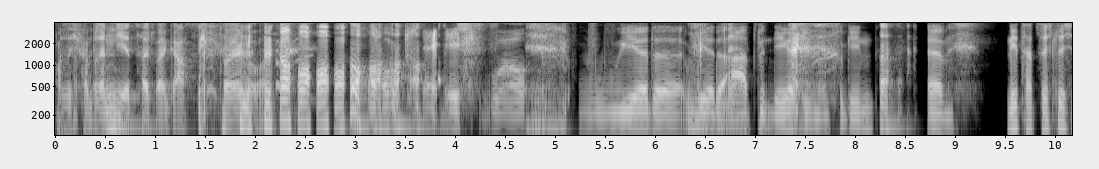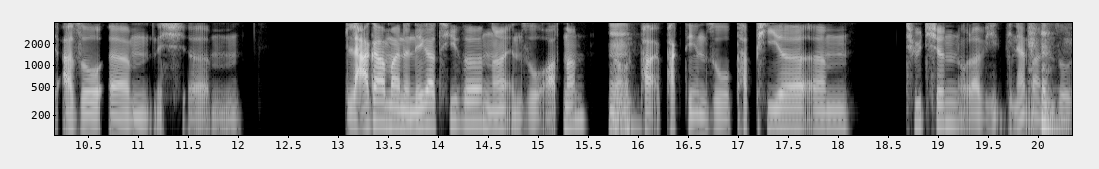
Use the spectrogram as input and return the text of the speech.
Also ich verbrenne die jetzt halt, weil Gas ist teuer geworden. okay, wow. Weirde, weirde Nee. Art, mit Negativen umzugehen. ähm, nee, tatsächlich, also ähm, ich ähm, lager meine Negative ne, in so Ordnern ne, und Mhm. pa pack die in so Papier. Ähm, Tütchen oder wie, wie nennt man denn so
